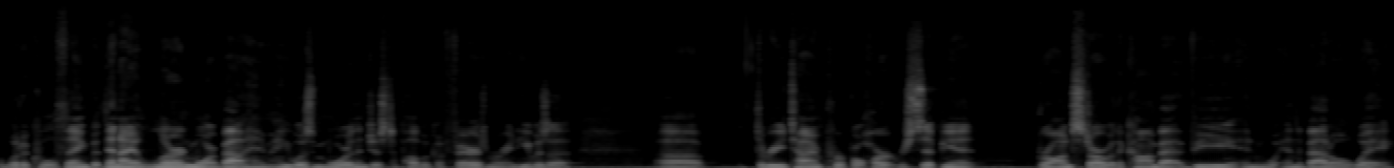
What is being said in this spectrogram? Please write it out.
what a cool thing. But then I learned more about him. He was more than just a public affairs Marine. He was a uh, three-time Purple Heart recipient, Bronze Star with a Combat V in, in the Battle away.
